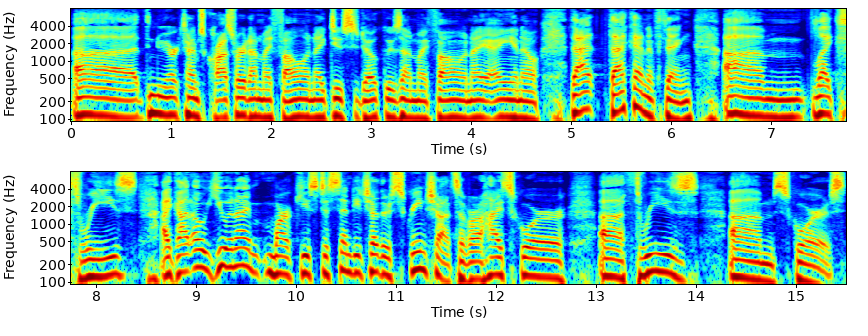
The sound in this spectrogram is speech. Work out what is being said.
uh, the New York Times crossword on my phone. I do Sudokus on my phone. I, I you know, that, that kind of thing. Um, like threes. I got, oh, you and I, Mark used to send each other screenshots of our high score uh, threes um, scores.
